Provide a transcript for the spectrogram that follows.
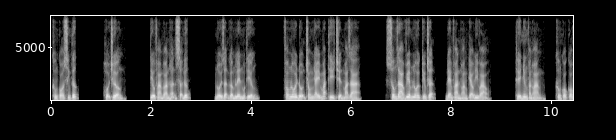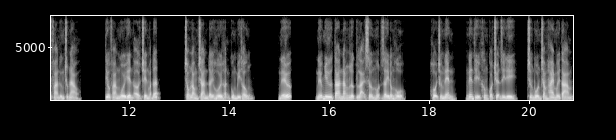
không có sinh tức. Hội trưởng. Tiêu phàm đoán hận sợ đức nổi giận gầm lên một tiếng. Phong lôi độn trong nháy mắt thi triển mà ra. Xông ra viêm lôi kiếm trận đem phản hoàng kéo đi vào. Thế nhưng phản hoàng không có, có phản ứng chút nào tiêu phàm ngồi yên ở trên mặt đất. Trong lòng tràn đầy hối hận cùng bi thống. Nếu nếu như ta năng lực lại sớm một giây đồng hồ. Hội trưởng nên nên thì không có chuyện gì đi, chương bốn trăm hai mươi tám,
